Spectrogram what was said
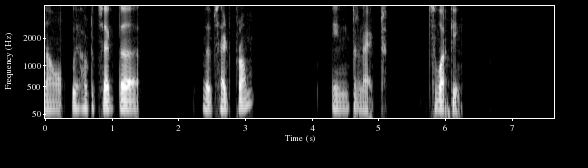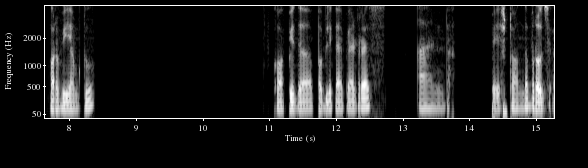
now we have to check the website from internet. It's working for vm2 copy the public ip address and paste on the browser.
